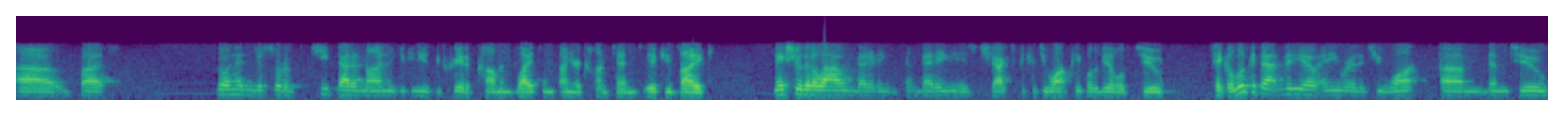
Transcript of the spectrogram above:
Uh, but go ahead and just sort of keep that in mind that you can use the Creative Commons license on your content if you'd like. Make sure that allow embedding, embedding is checked because you want people to be able to take a look at that video anywhere that you want um, them to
